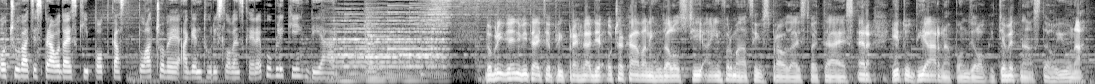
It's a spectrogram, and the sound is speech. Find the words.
Počúvate spravodajský podcast tlačovej agentúry Slovenskej republiky DR. Dobrý deň, vitajte pri prehľade očakávaných udalostí a informácií v spravodajstve TASR. Je tu DR na pondelok 19. júna.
